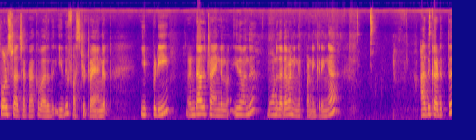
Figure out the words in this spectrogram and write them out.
சோல் ஸ்டார் சக்கராக்கு வருது. இது ஃபஸ்ட்டு ட்ரையாங்கிள் இப்படி ரெண்டாவது ட்ரையாங்கிள் இதை வந்து மூணு தடவை நீங்கள் பண்ணிக்கிறீங்க. அதுக்கடுத்து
